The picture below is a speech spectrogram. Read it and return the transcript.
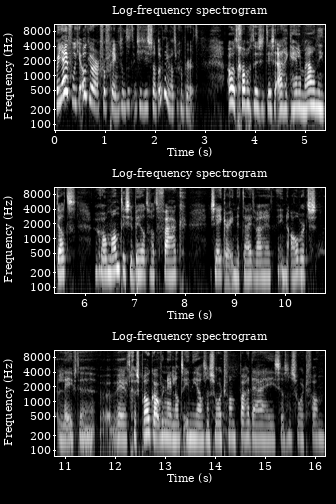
Maar jij voelt je ook heel erg vervreemd, want het- je, je snapt ook niet wat er gebeurt. Oh, wat grappig. Dus het is eigenlijk helemaal niet dat romantische beeld wat vaak, zeker in de tijd waar het in Alberts leefde, werd gesproken over Nederland-Indië als een soort van paradijs, als een soort van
